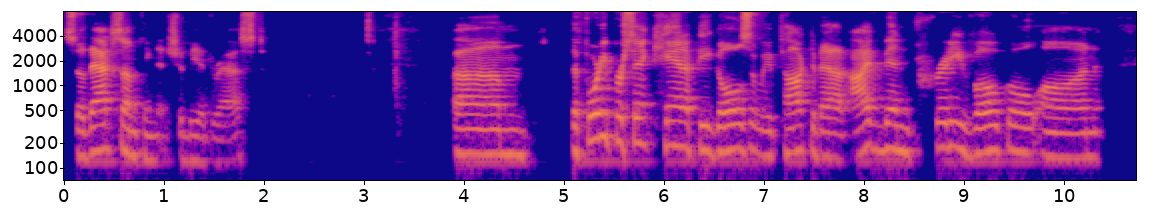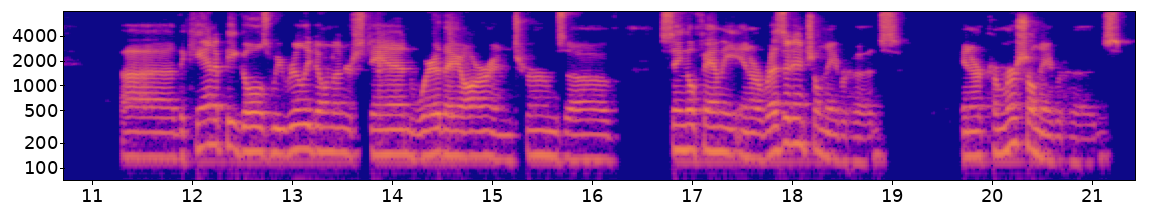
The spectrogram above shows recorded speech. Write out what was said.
So that's something that should be addressed. Um, the 40% canopy goals that we've talked about, I've been pretty vocal on uh, the canopy goals. We really don't understand where they are in terms of single family in our residential neighborhoods, in our commercial neighborhoods,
